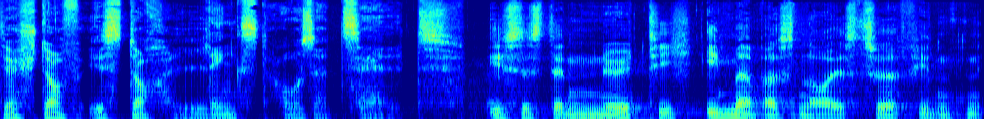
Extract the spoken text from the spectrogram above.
Der Stoff ist doch längst auserzählt. Ist es denn nötig, immer was Neues zu erfinden?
